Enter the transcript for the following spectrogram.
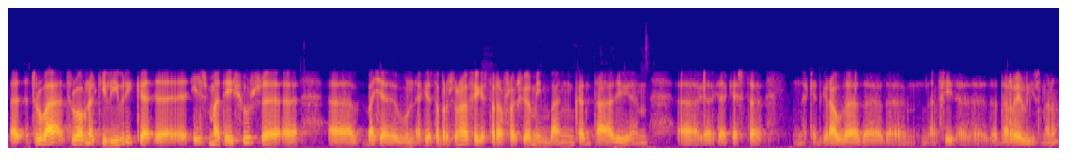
eh, trobar, trobar un equilibri que eh, ells mateixos eh, eh, vaja, un, aquesta persona va fer aquesta reflexió, a mi em va encantar, diguem, eh, aquesta, aquest grau de, de, de, en fi, de, de, de realisme, no?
